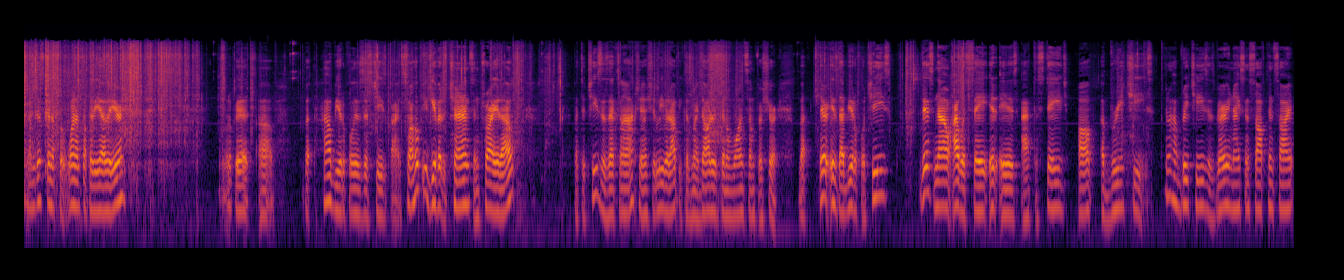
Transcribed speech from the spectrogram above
And I'm just going to put one on top of the other here. A little bit of but how beautiful is this cheese, guys? So I hope you give it a chance and try it out. But the cheese is excellent. Actually, I should leave it out because my daughter's going to want some for sure. But there is that beautiful cheese. This now, I would say it is at the stage of a brie cheese. You know how brie cheese is very nice and soft inside,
